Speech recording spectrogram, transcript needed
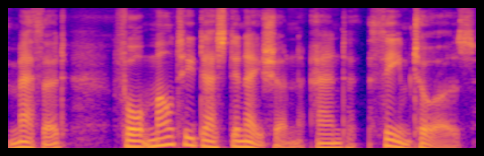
method for multi destination and theme tours.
